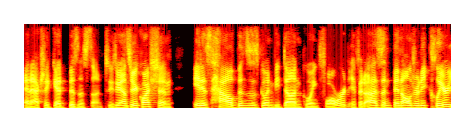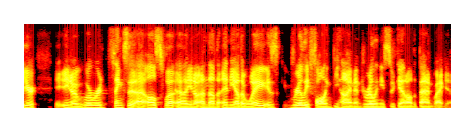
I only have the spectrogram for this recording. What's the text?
and actually get business done. So to answer your question, it is how business is going to be done going forward. If it hasn't been already clear, you're you know whoever thinks it elsewhere, uh, you know another any other way is really falling behind and really needs to get on the bandwagon.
